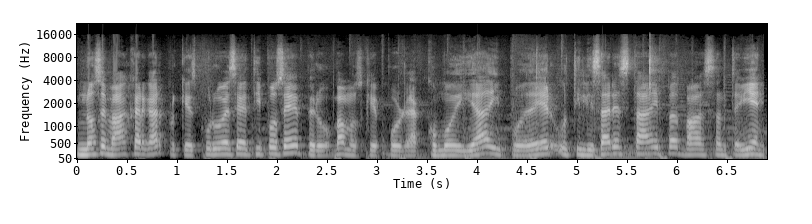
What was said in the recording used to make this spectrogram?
No se va a cargar porque es puro USB tipo C, pero vamos, que por la comodidad y poder utilizar esta iPad va bastante bien.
